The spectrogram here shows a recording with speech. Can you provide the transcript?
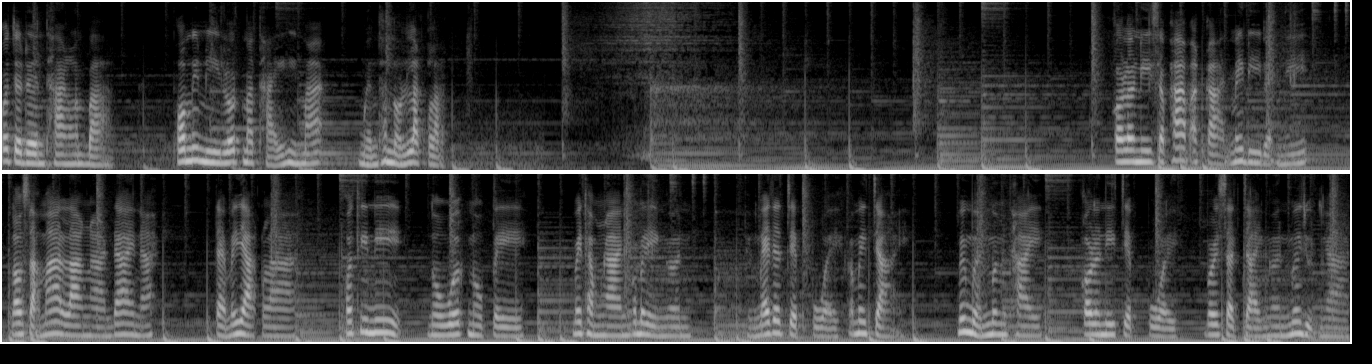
ก็จะเดินทางลำบาก เพราะไม่มีรถมาไถหิมะเหมือนถนนหลักๆ กรณีสภาพอากาศไม่ดีแบบนี้ เราสามารถลางานได้นะ แต่ไม่อยากลา เพราะที่นี่ no work no pay ไม่ทำงานก็ไม่ได้เงิน ถึงแม้จะเจ็บป่วยก็ไม่จ่าย ไม่เหมือนเมืองไทย กรณีเจ็บป่วย บริษัทจ่ายเงินเมื่อหยุดงาน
